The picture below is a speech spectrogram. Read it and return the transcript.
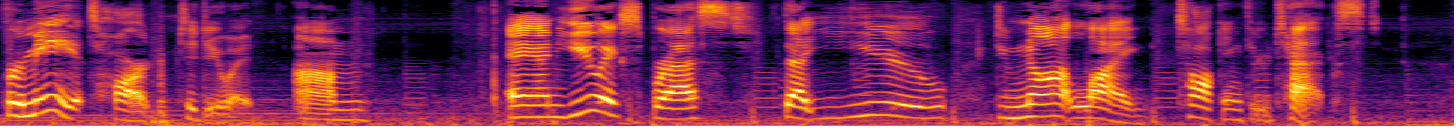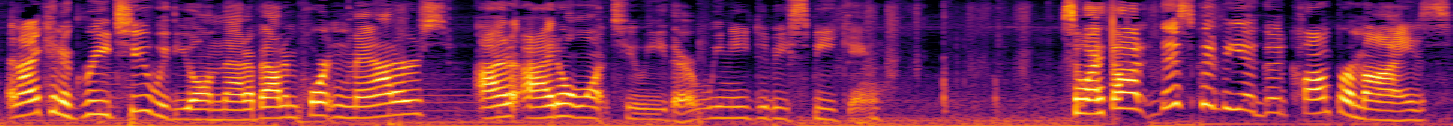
for me, it's hard to do it. Um, and you expressed that you do not like talking through text. And I can agree too with you on that. About important matters, I, I don't want to either. We need to be speaking. So I thought this could be a good compromise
